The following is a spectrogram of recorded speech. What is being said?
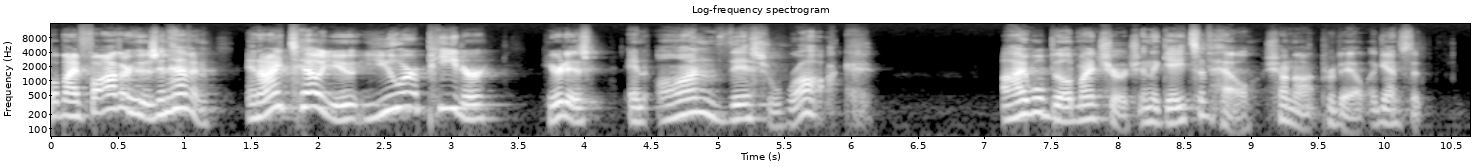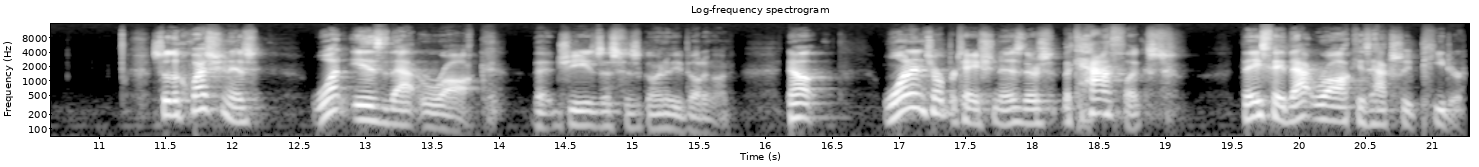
but my Father who's in heaven. And I tell you, you are Peter, here it is, and on this rock I will build my church, and the gates of hell shall not prevail against it. So the question is, what is that rock that Jesus is going to be building on? Now, one interpretation is there's the Catholics they say that rock is actually Peter.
